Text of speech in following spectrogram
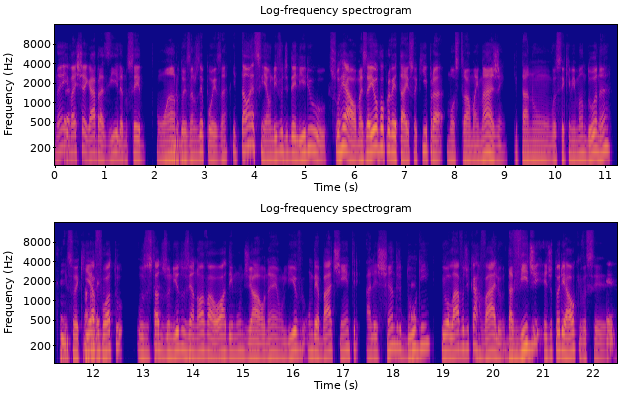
né? E vai chegar a Brasília, não sei, um ano, uhum. dois anos depois, né? Então é assim, é um nível de delírio surreal. Mas aí eu vou aproveitar isso aqui para mostrar uma imagem que está num você que me mandou, né? Sim, Isso aqui é a foto Os é. Estados é. Unidos e a Nova Ordem Mundial, né? É um livro, um debate entre Alexandre é. Dugin é. e Olavo de Carvalho, da Vide Editorial que você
